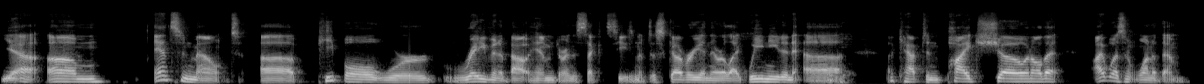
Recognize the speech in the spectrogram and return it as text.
Yeah. Um, Anson Mount, uh, people were raving about him during the second season of Discovery, and they were like, "We need an uh, a Captain Pike show and all that." I wasn't one of them.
